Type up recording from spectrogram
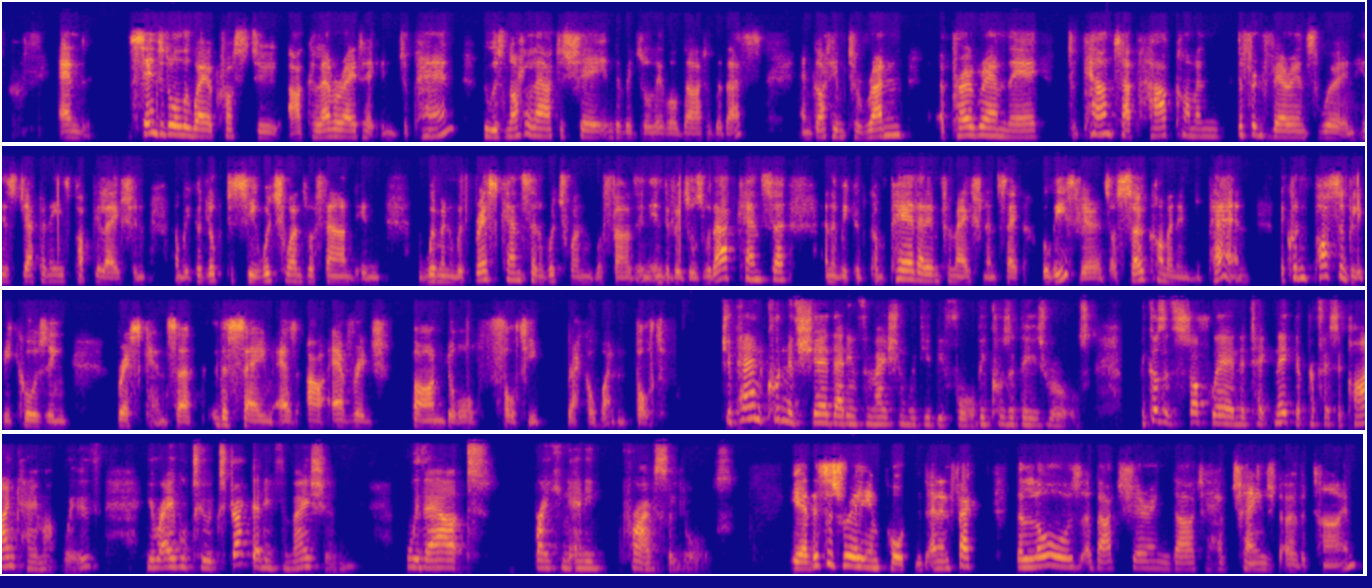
and sent it all the way across to our collaborator in Japan, who was not allowed to share individual level data with us, and got him to run a program there to count up how common different variants were in his Japanese population. And we could look to see which ones were found in women with breast cancer and which ones were found in individuals without cancer. And then we could compare that information and say, well, these variants are so common in Japan, they couldn't possibly be causing breast cancer the same as our average barn door faulty BRCA1 fault. Japan couldn't have shared that information with you before because of these rules. Because of the software and the technique that Professor Cline came up with, you're able to extract that information without breaking any privacy laws. Yeah, this is really important. And in fact, the laws about sharing data have changed over time.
